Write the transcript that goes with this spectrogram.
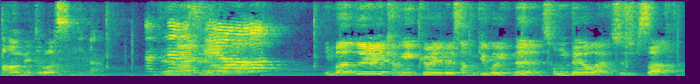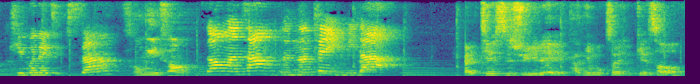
마음에 들어왔습니다. 안녕하세요. 이마누엘 경인교회를 섬기고 있는 송대호 안수 집사, 김은혜 집사, 송희성, 정은상 은난태입니다. RTS 주일에 담임 목사님께서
